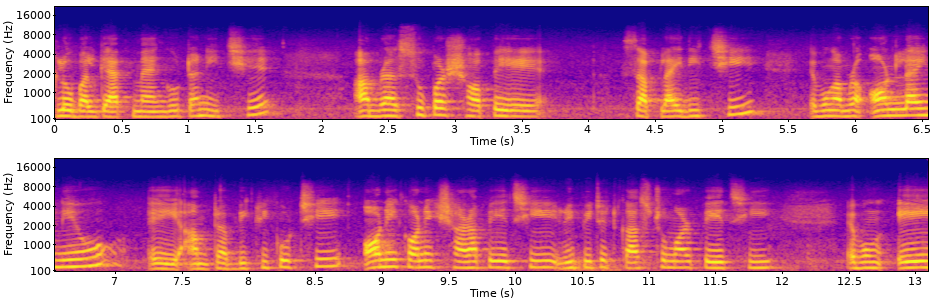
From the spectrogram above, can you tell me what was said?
গ্লোবাল গ্যাপ ম্যাঙ্গোটা নিচ্ছে। আমরা সুপার শপে সাপ্লাই দিচ্ছি এবং আমরা অনলাইনেও এই আমটা বিক্রি করছি। অনেক অনেক সাড়া পেয়েছি রিপিটেড কাস্টমার পেয়েছি এবং এই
